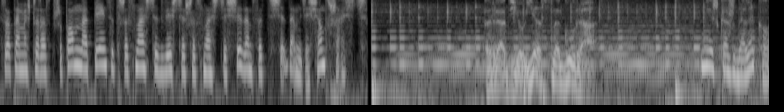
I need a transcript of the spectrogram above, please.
Zatem jeszcze raz przypomnę: 516 216 776. Radio Jasna Góra. Mieszkasz daleko?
